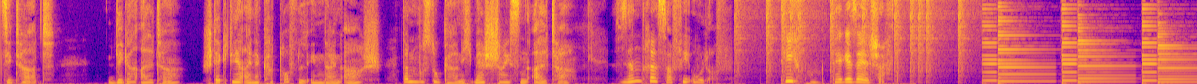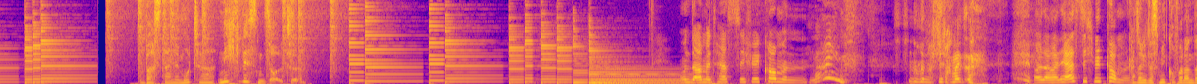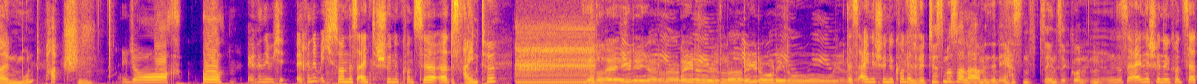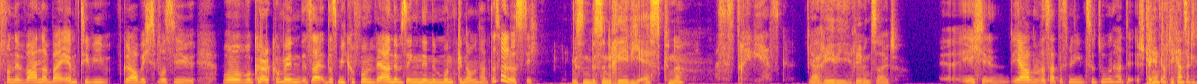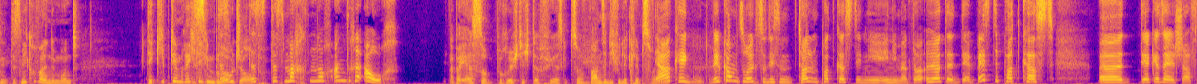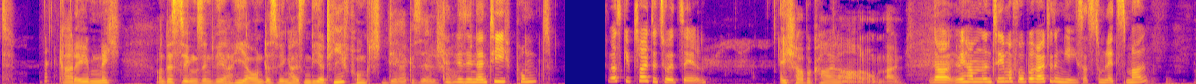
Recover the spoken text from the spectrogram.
Zitat. Digger Alter, steck dir eine Kartoffel in dein Arsch, dann musst du gar nicht mehr scheißen, Alter. Sandra Sophie Ulof. Tiefpunkt der Gesellschaft. Was deine Mutter nicht wissen sollte. Und damit herzlich willkommen. Nein! Und, Doch nicht. Und damit herzlich willkommen. Kannst du nicht das Mikrofon an deinen Mund patschen? Doch. Oh. Erinnere mich, erinnere mich so an das eine schöne Konzert. Äh, Das einte? das eine schöne Konzert. Helvetismus-Alarm in den ersten 10 Sekunden. Das eine schöne Konzert von Nirvana bei MTV, glaube ich, wo sie, wo, wo Kurt Cobain das Mikrofon während dem Singen in den Mund genommen hat. Das war lustig. Ist ein bisschen Revi-esk, ne? Was ist Treviesk? Ja, Revi, Revenzeit. Ich, ja, was hat das mit ihm zu tun? Hat, Der nimmt doch die ganze Zeit das Mikrofon in den Mund. Der gibt dem richtigen Blowjob. Das, das, das machen noch andere auch. Aber er ist so berüchtigt dafür. Es gibt so wahnsinnig viele Clips von Ja, ihm. okay, gut. Willkommen zurück zu diesem tollen Podcast, den ihr eh niemand hört. Der beste Podcast äh, der Gesellschaft. Gerade eben nicht. Und deswegen sind wir hier und deswegen heißen wir Tiefpunkt der Denn Gesellschaft. wir sind ein Tiefpunkt. Was gibt's heute zu erzählen? Ich habe keine Ahnung, nein. Na, wir haben ein Thema vorbereitet im Gegensatz zum letzten Mal.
